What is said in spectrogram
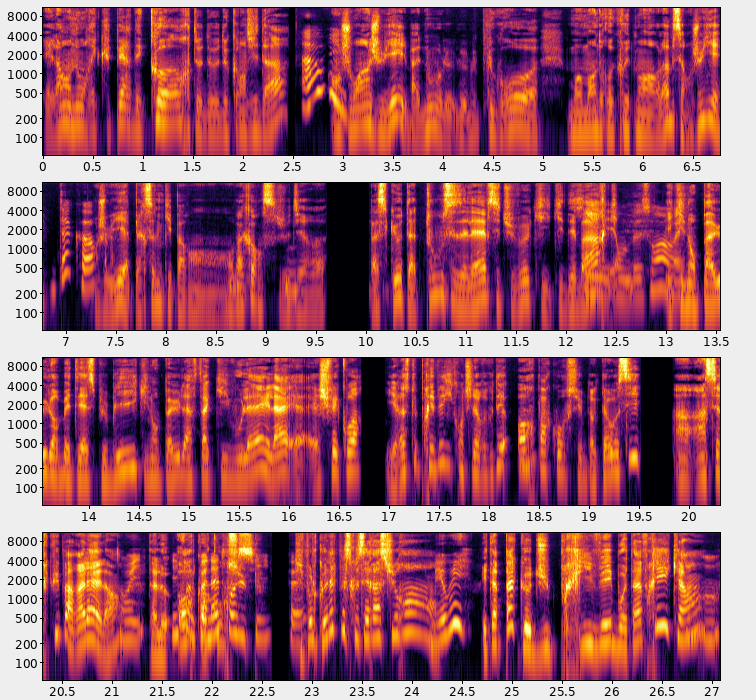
Et là, on, récupère des cohortes de, de candidats. Ah En juin, juillet, et bah, nous, le, plus gros euh, moment de recrutement à Orlom, c'est en juillet. En d'accord. juillet, il n'y a personne qui part en, en vacances, je veux Mhm. dire. euh, Parce que tu as tous ces élèves, si tu veux, qui, qui débarquent Qui ont besoin. et ouais. qui n'ont pas eu leur BTS public, qui n'ont pas eu la fac qu'ils voulaient. Et là, euh, je fais quoi? Il reste le privé qui continue à recruter hors Parcoursup. Donc, tu as aussi un, circuit parallèle. Hein. Oui. T'as le Il faut hors le connaître aussi. Il faut le connaître parce que c'est rassurant. Mais oui. Et t'as pas que du privé boîte Afrique. Hein. Mm, mm.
